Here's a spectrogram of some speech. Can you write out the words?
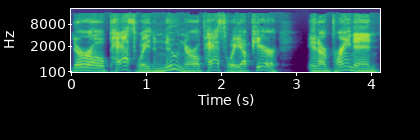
neural pathway, the new neural pathway up here in our brain and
